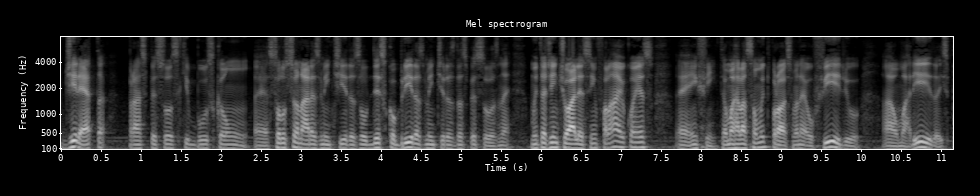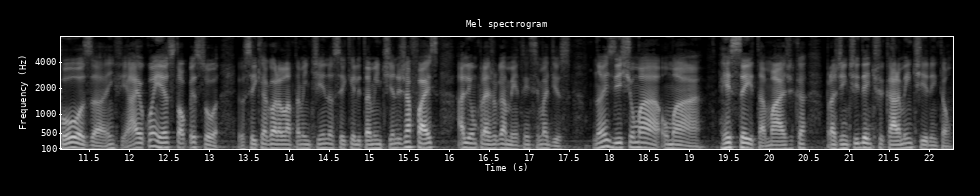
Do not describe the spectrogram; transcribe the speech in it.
direta para as pessoas que buscam é, solucionar as mentiras ou descobrir as mentiras das pessoas, né? Muita gente olha assim e fala, ah, eu conheço, é, enfim, tem uma relação muito próxima, né? O filho, ah, o marido, a esposa, enfim, ah, eu conheço tal pessoa, eu sei que agora ela está mentindo, eu sei que ele está mentindo e já faz ali um pré-julgamento em cima disso. Não existe uma, uma receita mágica para a gente identificar a mentira, então.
